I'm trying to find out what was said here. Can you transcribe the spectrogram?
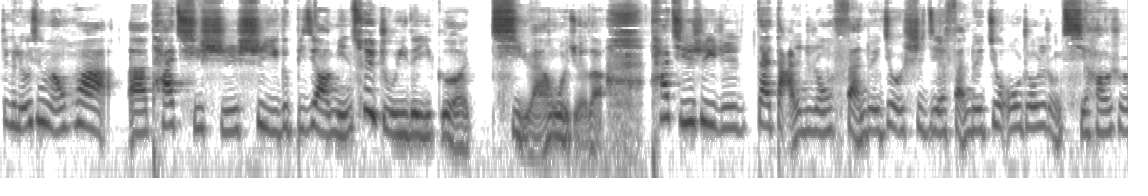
这个流行文化，呃，它其实是一个比较民粹主义的一个。起源，我觉得，他其实是一直在打着这种反对旧世界、反对旧欧洲这种旗号，说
